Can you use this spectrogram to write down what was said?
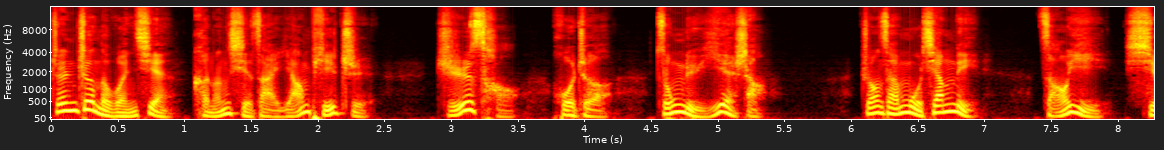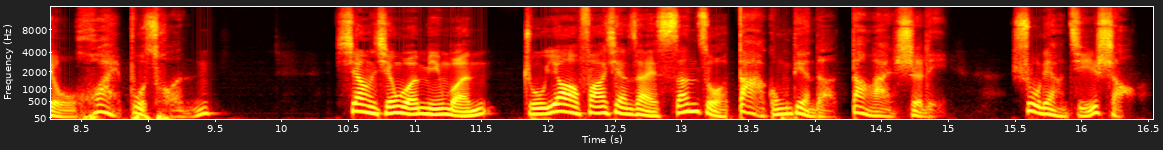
真正的文献可能写在羊皮纸、纸草或者棕榈叶上，装在木箱里。早已朽坏不存。象形文铭文主要发现在三座大宫殿的档案室里，数量极少。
